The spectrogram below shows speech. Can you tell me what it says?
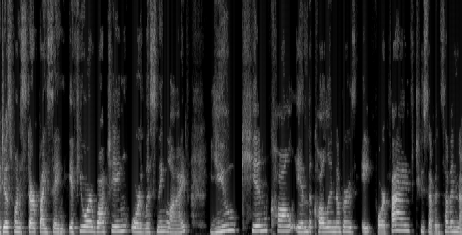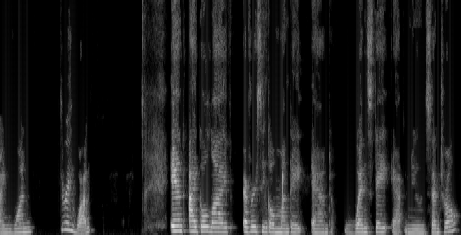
just want to start by saying if you are watching or listening live, you can call in. The call in number is 845 277 9131. And I go live every single Monday and Wednesday at noon Central.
